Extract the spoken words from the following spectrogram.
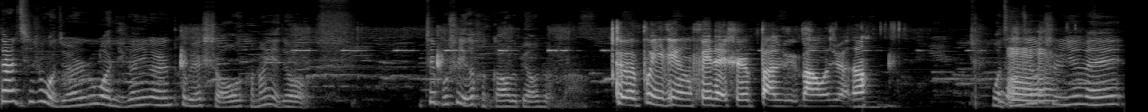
但是其实我觉得，如果你跟一个人特别熟，可能也就这不是一个很高的标准吧？对，不一定非得是伴侣吧？我觉得。我曾经是因为，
